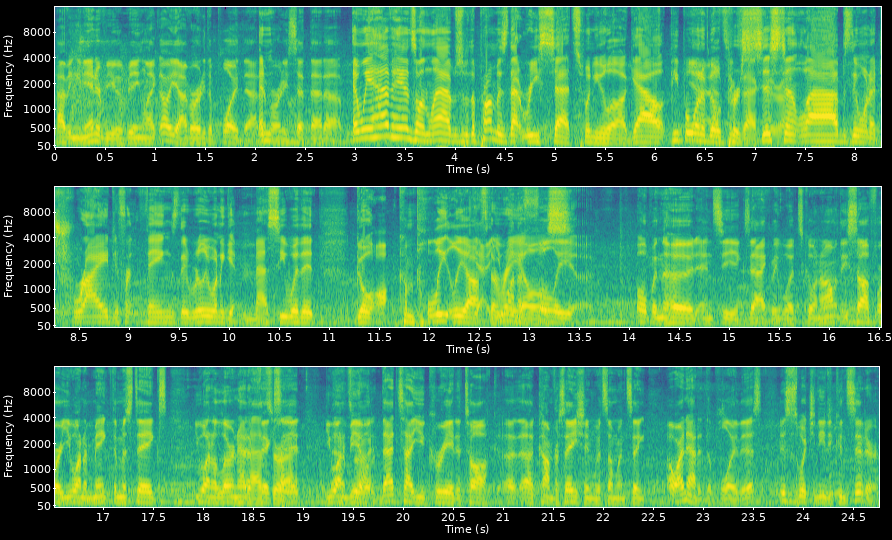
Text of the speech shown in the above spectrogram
having an interview, being like, "Oh yeah, I've already deployed that. And- I've already set that up." and we have hands-on labs, but the problem is that resets when you log out. People want to build that's exactly persistent right. labs. They want to try different things. They really want to get messy with it, go completely off yeah, the rails. Uh, want to fully open the hood and see exactly what's going on with these software. You want to make the mistakes. You want to learn how to fix right. it. You want to That's be able. right. That's how you create a talk, a, a conversation with someone saying, "Oh, I know how to deploy this. This is what you need to consider."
